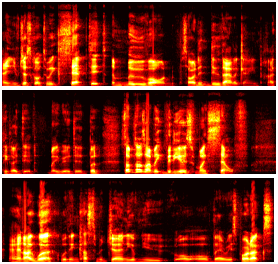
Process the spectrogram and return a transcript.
and you've just got to accept it and move on. So I didn't do that again. I think I did. Maybe I did. But sometimes I make videos for myself and I work within customer journey of new or, or various products.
